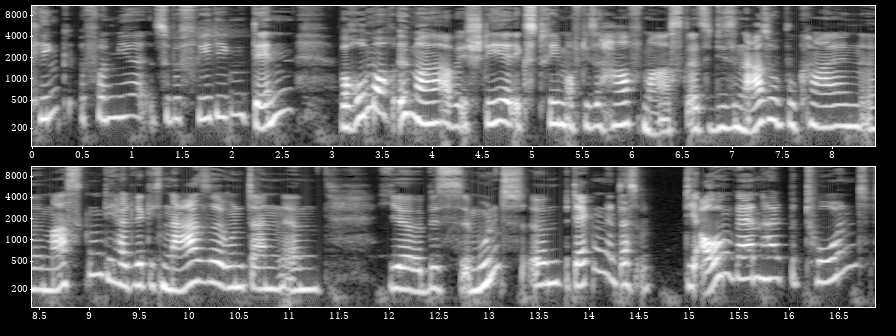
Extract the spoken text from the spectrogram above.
Kink von mir zu befriedigen, denn Warum auch immer, aber ich stehe extrem auf diese Half Masks, also diese nasobukalen äh, Masken, die halt wirklich Nase und dann ähm, hier bis Mund ähm, bedecken. Das, die Augen werden halt betont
